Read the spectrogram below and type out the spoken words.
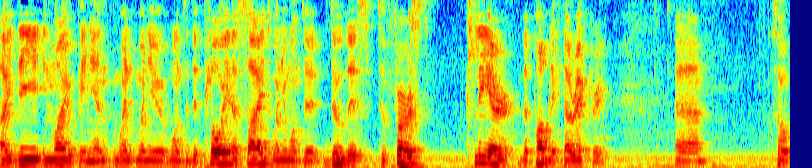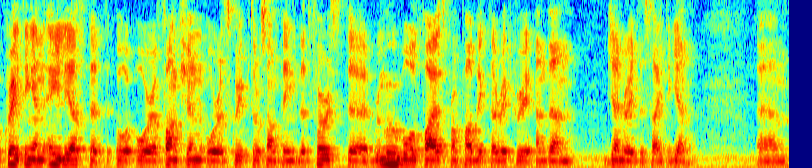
idea in my opinion when when you want to deploy a site when you want to do this to first clear the public directory. Um, so creating an alias that or, or, a function or a script or something that first uh, remove all files from public directory and then generate the site again. Um,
